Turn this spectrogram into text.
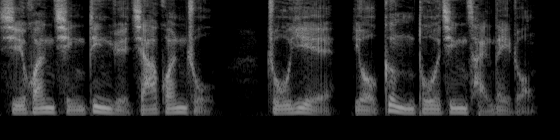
喜欢请订阅加关注，主页有更多精彩内容。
